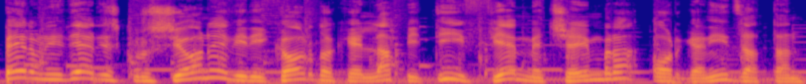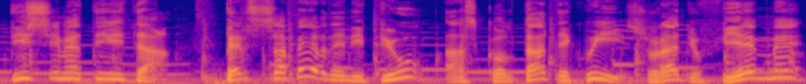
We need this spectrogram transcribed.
Per un'idea di escursione vi ricordo che l'APT Fiemme Cembra organizza tantissime attività. Per saperne di più, ascoltate qui su Radio Fiemme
